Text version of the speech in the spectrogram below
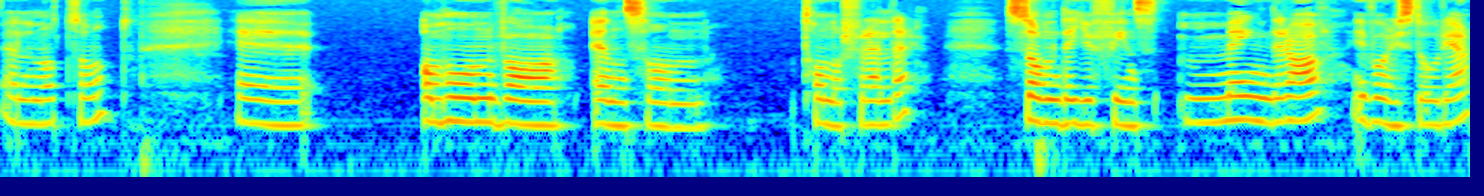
eller något sånt. Eh, om hon var en sån tonårsförälder som det ju finns mängder av i vår historia.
